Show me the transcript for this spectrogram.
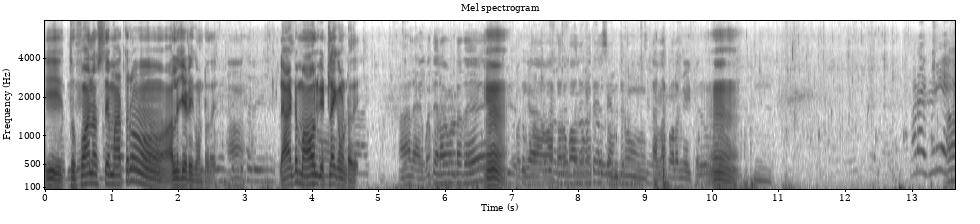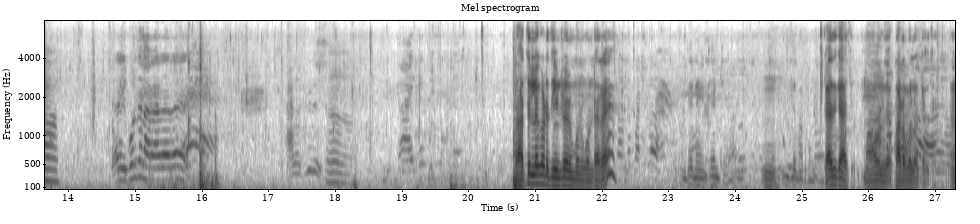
ఈ తుఫాన్ వస్తే మాత్రం అల్లజడిగా ఉంటుంది. లేదంటే మామూలుగా ఇట్లాగే ఉంటుంది. లేకపోతే ఎలా ఉంటది. కొద్దిగా వాతావరణ వస్తే సముద్రం కళ్ళకొలంగా అయిపోతుంది. ఆ. రాత్రిలో కూడా దీంట్లోనే పనుకుంటారా కాదు కాదు. మామూలుగా పడవలోకి వెళ్తే. ఆ.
